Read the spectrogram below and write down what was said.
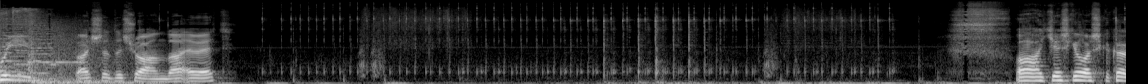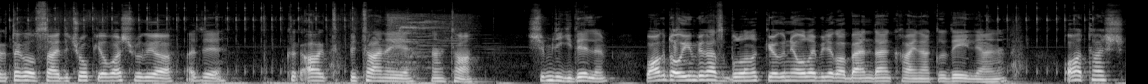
Oy başladı şu anda evet. Aa keşke başka karakter olsaydı çok yavaş vuruyor. Hadi. Kır artık bir taneyi. Heh tamam. Şimdi gidelim. Bu arada oyun biraz bulanık görünüyor olabilir o benden kaynaklı değil yani. Aa taş.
